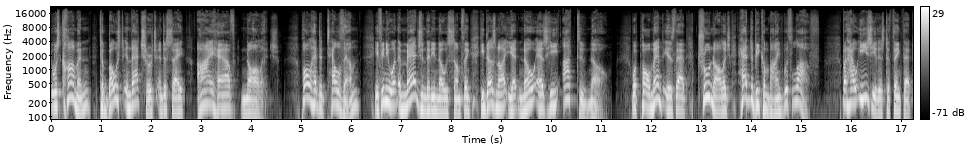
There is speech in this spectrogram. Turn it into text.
It was common to boast in that church and to say, I have knowledge. Paul had to tell them if anyone imagined that he knows something, he does not yet know as he ought to know. What Paul meant is that true knowledge had to be combined with love. But how easy it is to think that,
